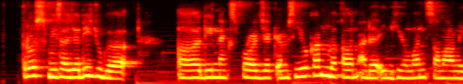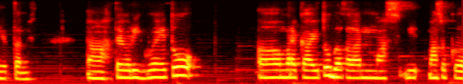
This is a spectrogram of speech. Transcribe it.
Terus bisa jadi juga uh, di next project MCU kan bakalan ada Inhumans sama Mutants. Nah, teori gue itu uh, mereka itu bakalan mas di- masuk ke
